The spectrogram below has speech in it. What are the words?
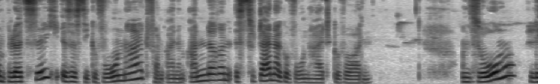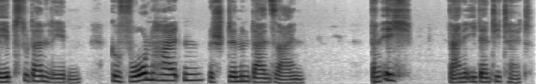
Und plötzlich ist es die Gewohnheit von einem anderen, ist zu deiner Gewohnheit geworden. Und so lebst du dein Leben. Gewohnheiten bestimmen dein Sein. Dein Ich, deine Identität.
